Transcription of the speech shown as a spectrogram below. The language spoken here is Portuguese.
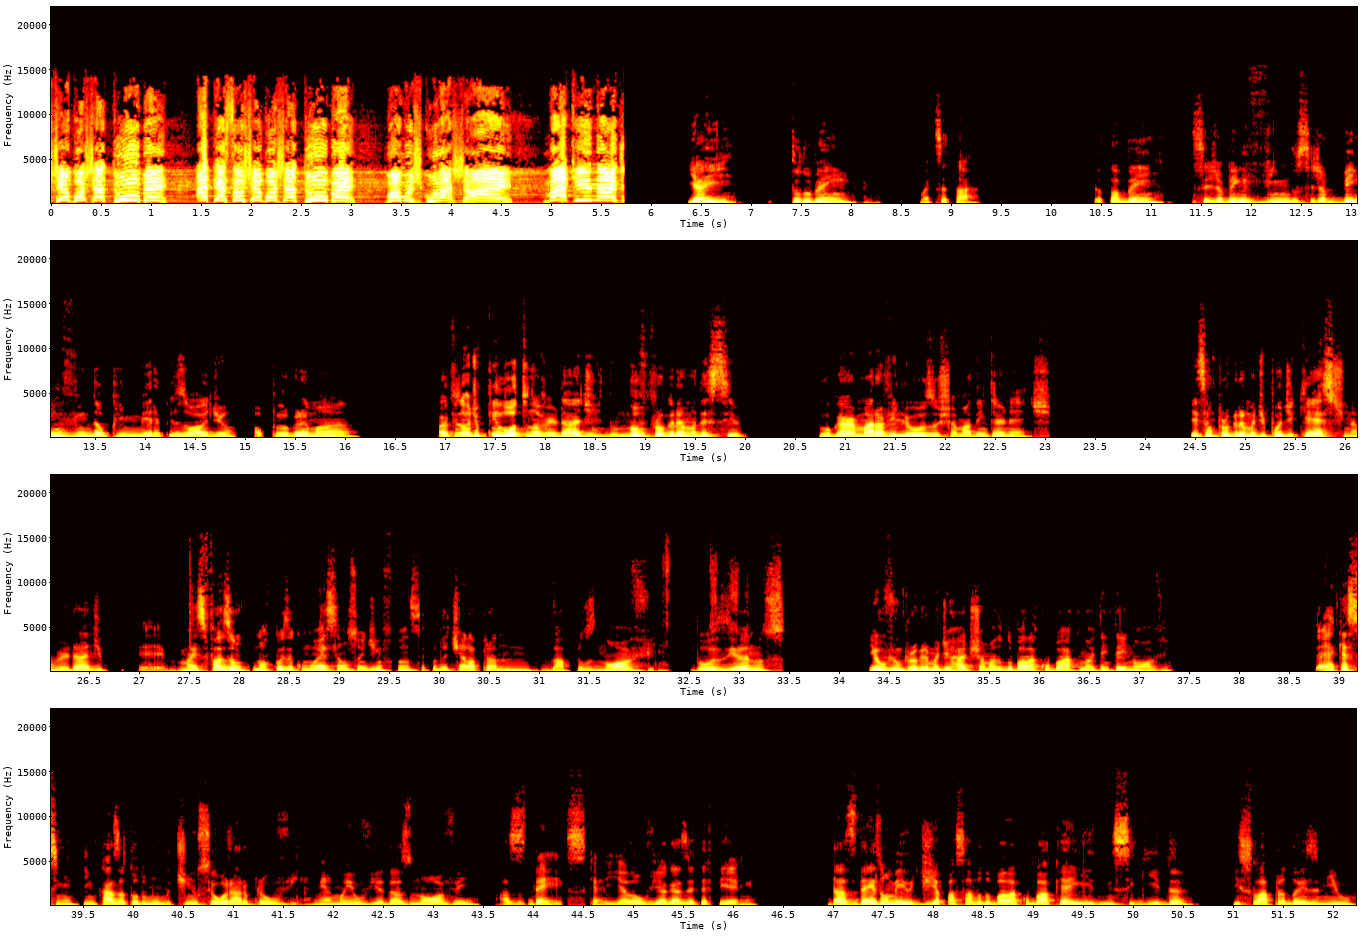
Chegou Chatuba, hein? Atenção, chegou Chatuba, hein? Vamos esculachar, hein? Máquina de... E aí, tudo bem? Como é que você tá? Eu tô bem. Seja bem-vindo, seja bem-vinda ao primeiro episódio, ao programa. Ao episódio piloto, na verdade, do novo programa desse lugar maravilhoso chamado internet. Esse é um programa de podcast, na verdade, é, mas fazer uma coisa como essa é um sonho de infância. Quando eu tinha lá para lá pros 9, 12 anos, eu vi um programa de rádio chamado do Balacobaco na 89. É que assim, aqui em casa todo mundo tinha o seu horário para ouvir. Minha mãe ouvia das 9 às 10, que aí ela ouvia a Gazeta FM. Das 10 ao meio-dia passava do Balacobaco e aí em seguida, isso lá para 2000.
